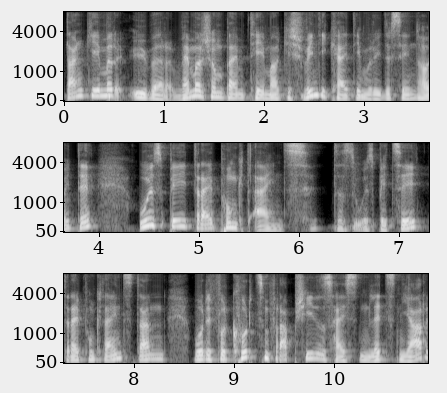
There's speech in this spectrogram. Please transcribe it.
Dann gehen wir über, wenn wir schon beim Thema Geschwindigkeit immer wieder sind heute, USB 3.1, das USB-C 3.1, dann wurde vor kurzem verabschiedet, das heißt im letzten Jahr,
